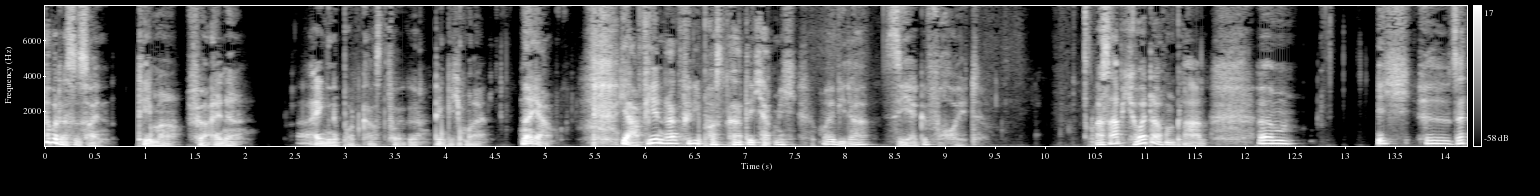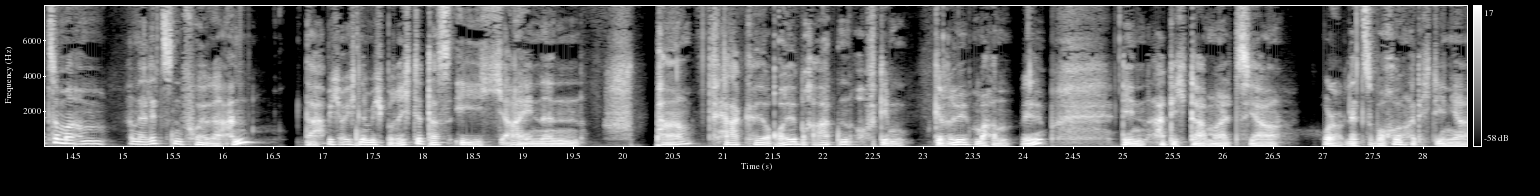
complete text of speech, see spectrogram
Aber das ist ein Thema für eine eigene Podcast-Folge, denke ich mal. Naja, ja, vielen Dank für die Postkarte. Ich habe mich mal wieder sehr gefreut. Was habe ich heute auf dem Plan? Ähm, ich äh, setze mal am, an der letzten Folge an. Da habe ich euch nämlich berichtet, dass ich einen Spanferkel-Rollbraten auf dem Grill machen will. Den hatte ich damals ja, oder letzte Woche hatte ich den ja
